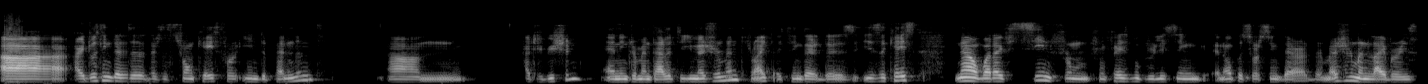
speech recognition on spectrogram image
uh, i do think there's a there's a strong case for independent um, attribution and incrementality measurement, right? I think there, there is, is a case. Now, what I've seen from, from Facebook releasing and open sourcing their, their measurement libraries,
